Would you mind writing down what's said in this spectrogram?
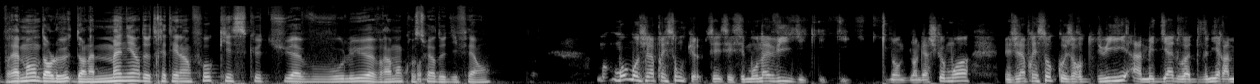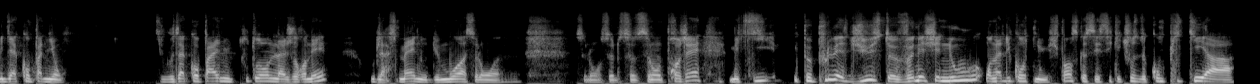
vraiment dans le dans la manière de traiter l'info, qu'est-ce que tu as voulu vraiment construire de différent? Moi, moi j'ai l'impression que c'est mon avis qui, qui, qui, n'engage que moi, mais j'ai l'impression qu'aujourd'hui un média doit devenir un média compagnon qui vous accompagne tout au long de la journée ou de la semaine ou du mois selon euh, selon selon le projet, mais qui ne peut plus être juste venez chez nous, on a du contenu. Je pense que c'est quelque chose de compliqué à,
